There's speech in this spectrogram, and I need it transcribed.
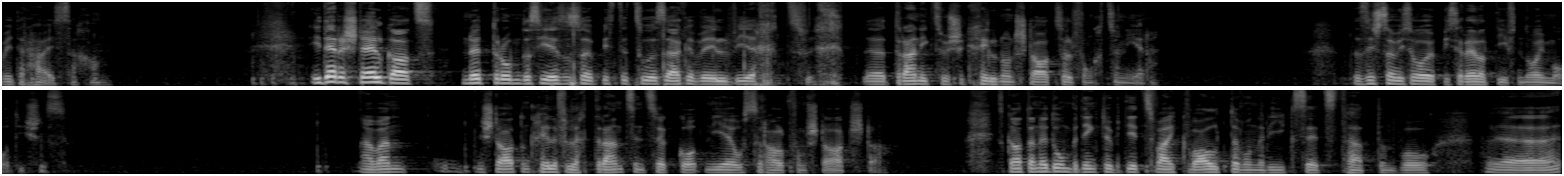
wieder heißen kann. In dieser Stelle geht es nicht darum, dass Jesus etwas dazu sagen will, wie die äh, Trennung zwischen Kirche und Staat soll funktionieren Das ist sowieso etwas relativ Neumodisches. Auch wenn Staat und Kirche vielleicht trennt sind, sollte Gott nie außerhalb vom Staat stehen. Es geht auch nicht unbedingt über die zwei Gewalten, die er eingesetzt hat und wo, äh,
